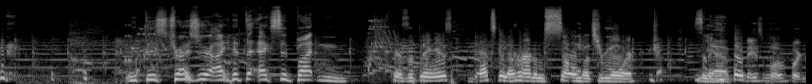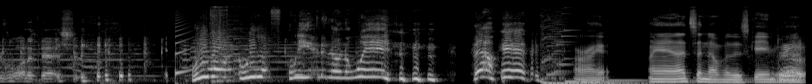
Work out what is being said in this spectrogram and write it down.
With this treasure, I hit the exit button. Because the thing is, that's gonna hurt him so much more. so Yep. you know these motherfuckers wanted that shit. we won. We left. We ended on a win. Hell yeah. All right, man, that's enough of this game, bro.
